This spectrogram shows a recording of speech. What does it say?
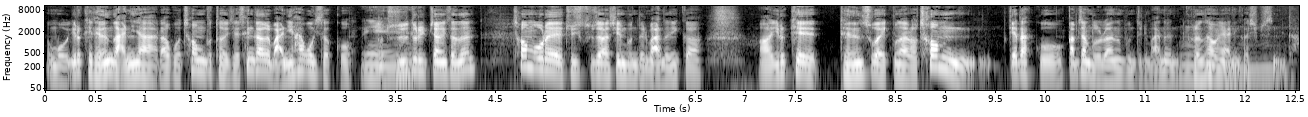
뭐 이렇게 되는 거 아니냐라고 처음부터 이제 생각을 많이 하고 있었고 예. 또 주주들 입장에서는 처음 올해 주식 투자하시는 분들이 많으니까 아 이렇게 되는 수가 있구나라고 처음 깨닫고 깜짝 놀라는 분들이 많은 그런 음. 상황이 아닌가 싶습니다.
